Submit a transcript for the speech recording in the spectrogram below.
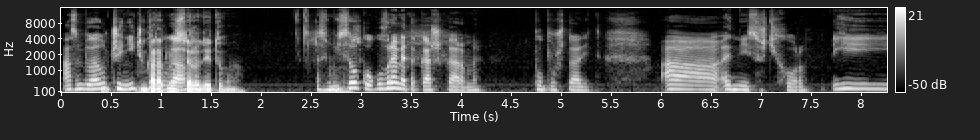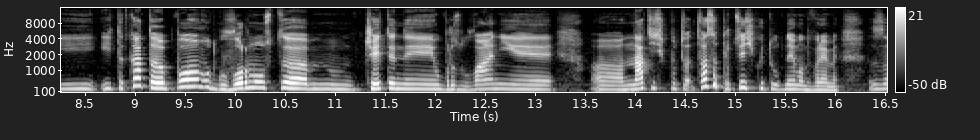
Аз съм била ученичка Брат ми се роди тогава. Мисляла колко време така ще караме по площадите. А, едни и същи хора. И, и така, та, по отговорност, четене, образование, натиск. по Това, това са процеси, които отнемат време. За,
